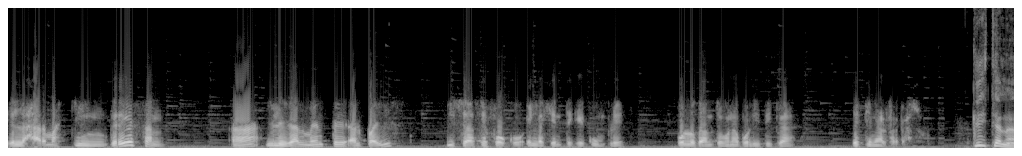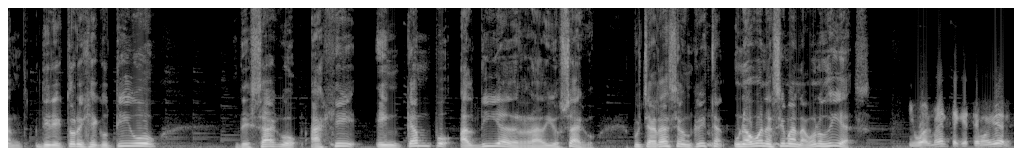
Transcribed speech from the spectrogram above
en las armas que ingresan ¿ah? ilegalmente al país y se hace foco en la gente que cumple, por lo tanto es una política destinada al fracaso. Cristian Ant, director ejecutivo de Sago AG en Campo al Día de Radio Sago. Muchas gracias, don Cristian. Una buena semana. Buenos días. Igualmente, que esté muy bien.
